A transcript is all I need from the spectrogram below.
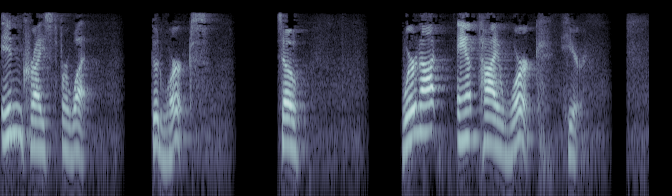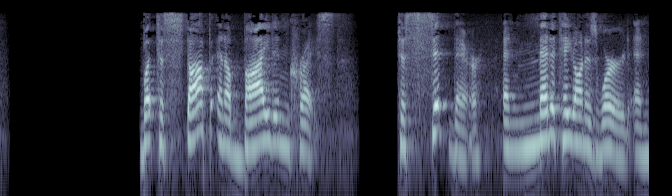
in Christ for what? Good works. So, we're not anti work here. But to stop and abide in Christ, to sit there and meditate on His Word and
